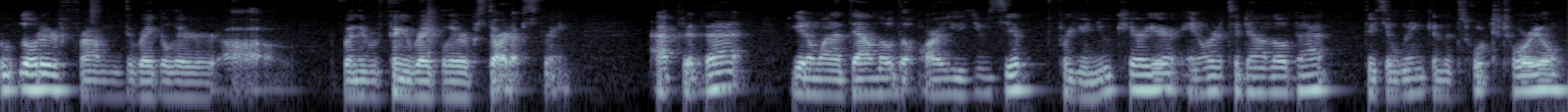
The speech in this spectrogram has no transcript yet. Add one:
bootloader from the regular uh, from the from your regular startup screen. After that, you're going to want to download the RUU zip for your new carrier. In order to download that, there's a link in the tutorial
